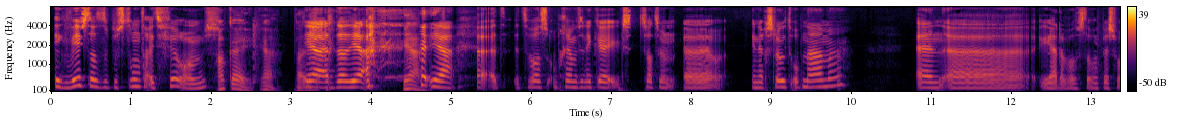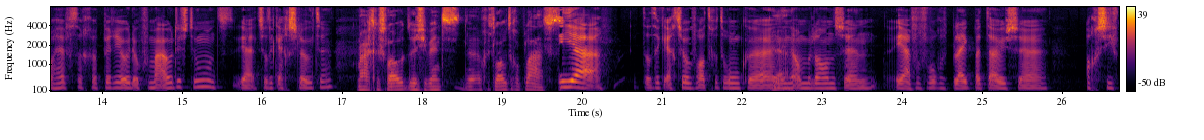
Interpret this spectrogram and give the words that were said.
Ik wist dat het bestond uit films. Oké, ja. Nou, Ja, dat, ja. ja. ja. Eh, het, het was op een gegeven moment, toen ik, eh, ik zat toen eh, in een gesloten opname. En ja, dat was, dat was best wel een heftige periode, ook voor mijn ouders toen. Want ja, toen zat ik echt gesloten. Maar gesloten, dus je bent gesloten geplaatst. Ja, dat ik echt zoveel had gedronken en in de ambulance. En ja, vervolgens blijkbaar thuis agressief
